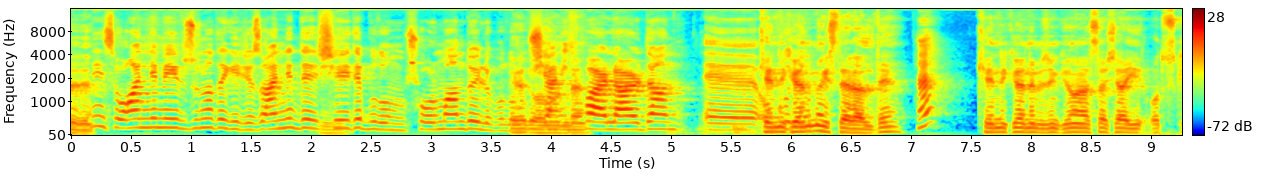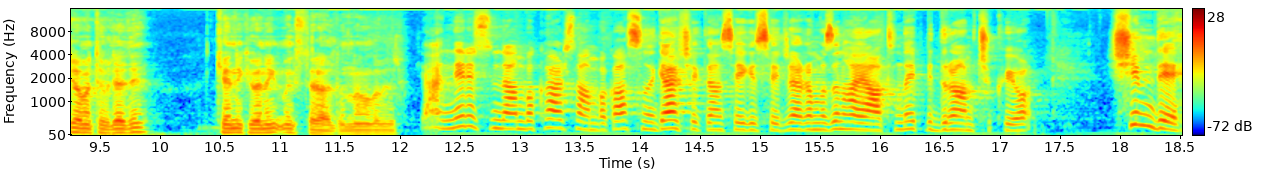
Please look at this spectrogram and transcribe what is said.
dedi. Neyse o anne mevzuna da geleceğiz. Anne de şeyde bulunmuş, ormanda öyle bulunmuş. Evet, yani ormanda. ihbarlardan e, Kendi okudu. köyüne gitmek ister herhalde. He? Kendi köyüne bizim köyün arası aşağı 30 kilometre biledi. Kendi köyüne gitmek ister herhalde ondan olabilir. Yani neresinden bakarsan bak aslında gerçekten sevgili seyirciler Ramazan hayatında hep bir dram çıkıyor. Şimdi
